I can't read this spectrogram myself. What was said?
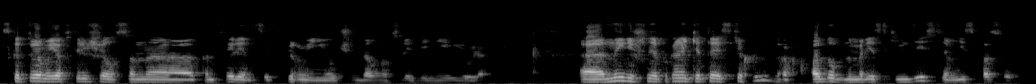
с которыми я встречался на конференции в Пермине очень давно, в середине июля, нынешнее поколение китайских лидеров к подобным резким действиям не способно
